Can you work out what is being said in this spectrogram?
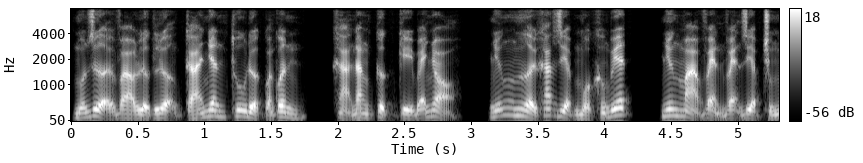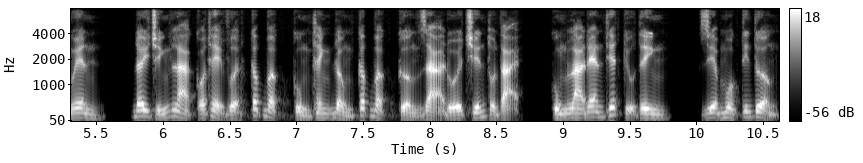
muốn dựa vào lực lượng cá nhân thu được quán quân, khả năng cực kỳ bé nhỏ, những người khác diệp mục không biết, nhưng mà vẹn vẹn diệp trung nguyên, đây chính là có thể vượt cấp bậc cùng thanh đồng cấp bậc cường giả đối chiến tồn tại, cùng là đen thiết cựu tinh, diệp mục tin tưởng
